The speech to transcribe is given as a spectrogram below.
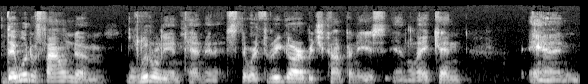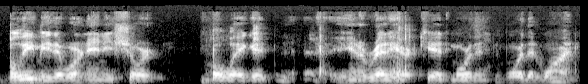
They would have found him literally in 10 minutes. There were three garbage companies in Lincoln, and believe me, there weren't any short, bow-legged, you know, red-haired kid more than more than one.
